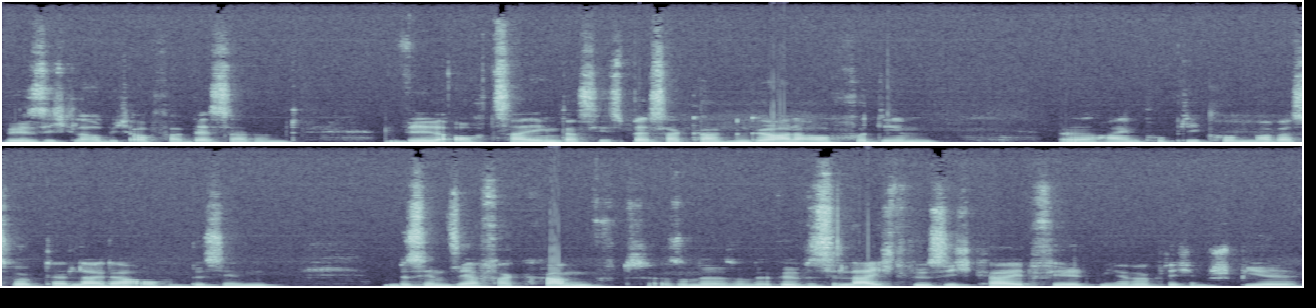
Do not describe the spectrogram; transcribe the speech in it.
will sich, glaube ich, auch verbessern und will auch zeigen, dass sie es besser kann, gerade auch vor dem äh, Heimpublikum. Aber es wirkt halt leider auch ein bisschen, ein bisschen sehr verkrampft. Also eine, so eine gewisse Leichtfüßigkeit fehlt mir wirklich im Spiel.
